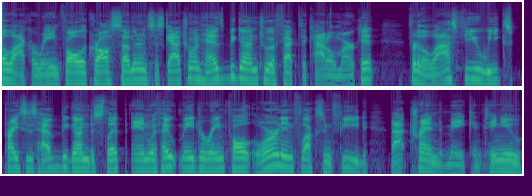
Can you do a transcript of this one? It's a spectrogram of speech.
The lack of rainfall across southern Saskatchewan has begun to affect the cattle market. For the last few weeks, prices have begun to slip, and without major rainfall or an influx in feed, that trend may continue.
